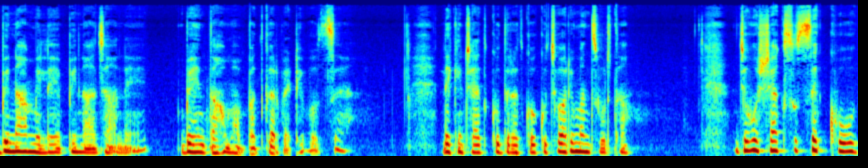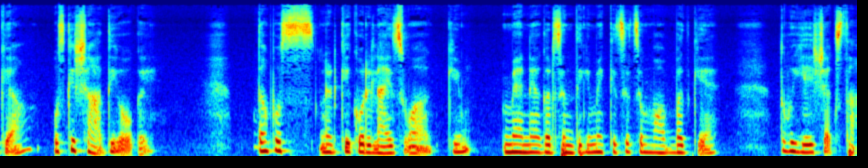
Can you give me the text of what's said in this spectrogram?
बिना मिले, बिना जाने बेनतहा मोहब्बत कर बैठी वो उससे। लेकिन शायद कुदरत को कुछ और ही मंजूर था। जो वो शख्स उससे खो गया, उसकी शादी हो गई, तब उस लड़की को रियलाइज़ हुआ कि मैंने अगर ज़िंदगी में किसी से मोहब्बत किया है तो वो यही शख्स था।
